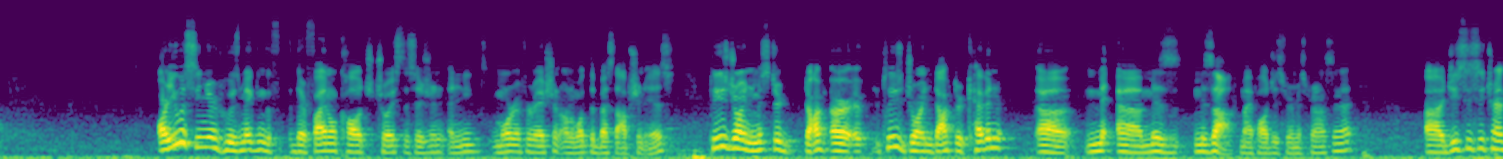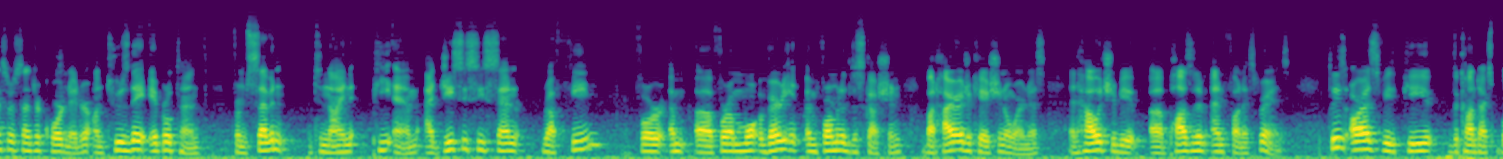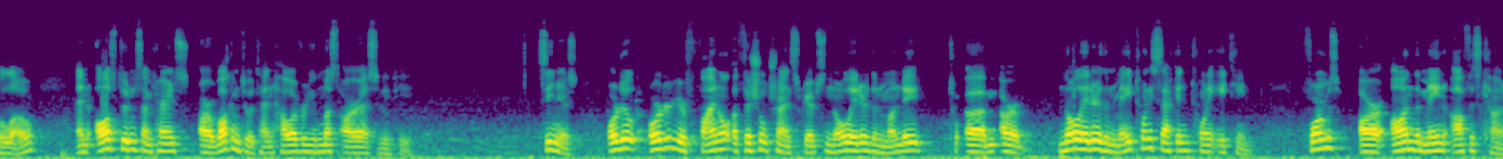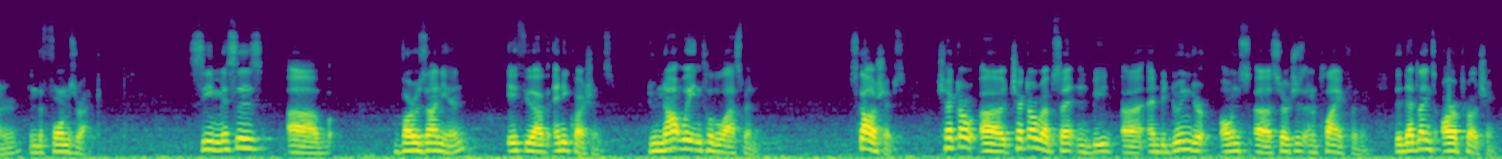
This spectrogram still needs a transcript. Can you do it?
Are you a senior who is making the, their final college choice decision and needs more information on what the best option is? Please join Mr. Doc, or, uh, please join Dr. Kevin uh, M- uh, Miz- Mizah. My apologies for mispronouncing that. Uh, GCC Transfer Center Coordinator on Tuesday, April 10th from 7 to 9 p.m. at GCC San Rafin for, um, uh, for a, more, a very informative discussion about higher education awareness and how it should be a positive and fun experience. Please RSVP the contacts below and all students and parents are welcome to attend. However, you must RSVP. Seniors, order, order your final official transcripts no later than Monday, um, or no later than May 22nd, 2018. Forms are on the main office counter in the forms rack. See Mrs. Uh, Baruzanian if you have any questions. Do not wait until the last minute. Scholarships. Check our uh, check our website and be uh, and be doing your own uh, searches and applying for them. The deadlines are approaching.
